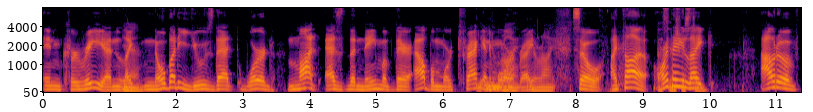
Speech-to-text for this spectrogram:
in Korean, like yeah. nobody used that word mad as the name of their album or track yeah, anymore, right, right? right? So I thought, That's are they like out of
